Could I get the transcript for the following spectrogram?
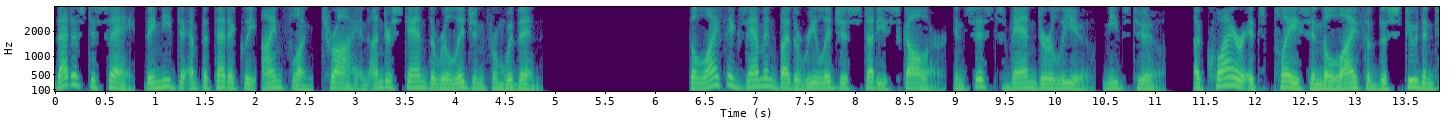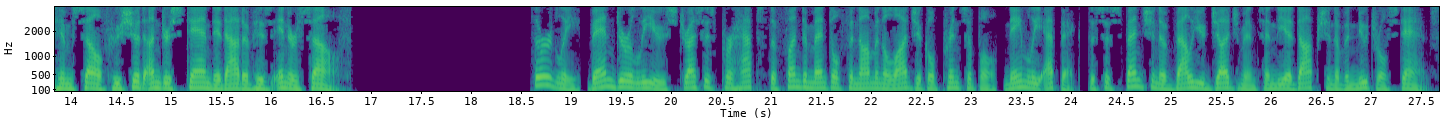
That is to say, they need to empathetically try and understand the religion from within. The life examined by the religious studies scholar, insists van der Leeuw, needs to acquire its place in the life of the student himself who should understand it out of his inner self. Thirdly, van der Leeuw stresses perhaps the fundamental phenomenological principle, namely epoche, the suspension of value judgments and the adoption of a neutral stance.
